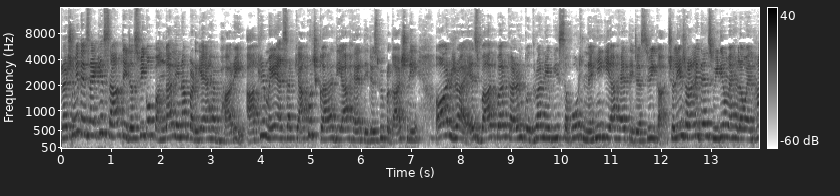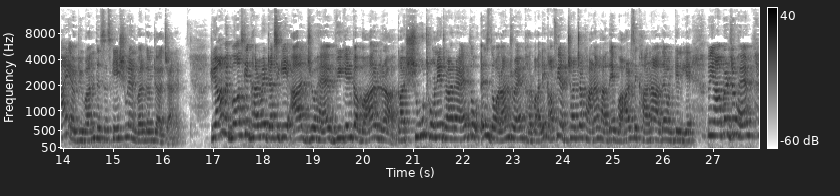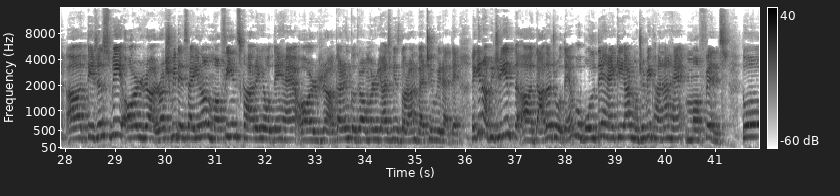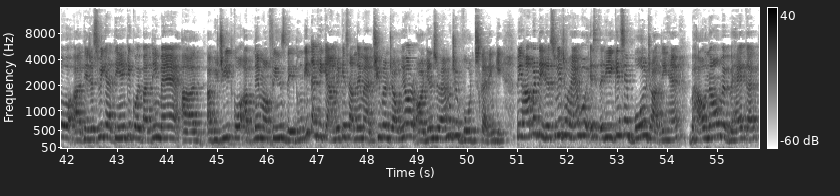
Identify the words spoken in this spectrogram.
रश्मि देसाई के साथ तेजस्वी को पंगा लेना पड़ गया है भारी। आखिर में ऐसा क्या कुछ कह दिया है तेजस्वी प्रकाश ने? और इस बात पर करण कुद्रा ने भी सपोर्ट नहीं किया है तेजस्वी का। चलिए जान लेते हैं इस वीडियो में। Hello and hi everyone this is Keshavi and welcome to our channel Riya Bigg Boss के घर में जैसे कि आज जो है वीकेंड का वार का शूट होने जा रहा है तो इस दौरान जो है घर वाले काफ़ी अच्छा अच्छा खाना खाते हैं, बाहर से खाना आता है उनके लिए। तो यहाँ पर जो है तेजस्वी और Rashmi Desai you know muffins खा रहे होते हैं और करण कुंद्रा, उमर रियाज भी इस दौरान बैठे हुए रहते हैं। लेकिन अभिजीत दादा जो होते हैं, वो बोलते हैं कि यार मुझे भी खाना है मफिन्स तो तेजस्वी कहती हैं कि कोई बात नहीं, मैं अभिजीत को अपने मफिन्स दे दूँगी ताकि कैमरे के सामने मैं अच्छी बन जाऊँगी और ऑडियंस जो है मुझे वोट्स करेंगी। तो यहाँ पर तेजस्वी जो है वो इस तरीके से बोल जाती हैं भावनाओं में बहकर।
